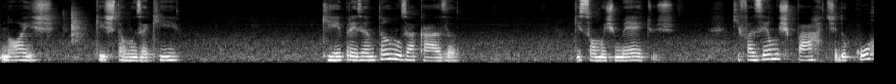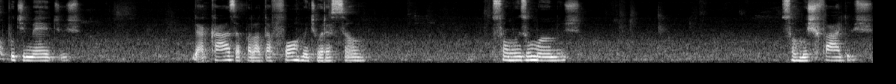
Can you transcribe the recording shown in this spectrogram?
nós que estamos aqui, que representamos a casa, que somos médios, que fazemos parte do corpo de médios, da casa plataforma de oração, somos humanos, somos falhos.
